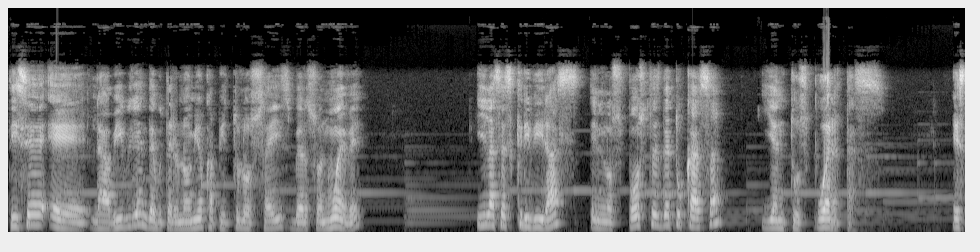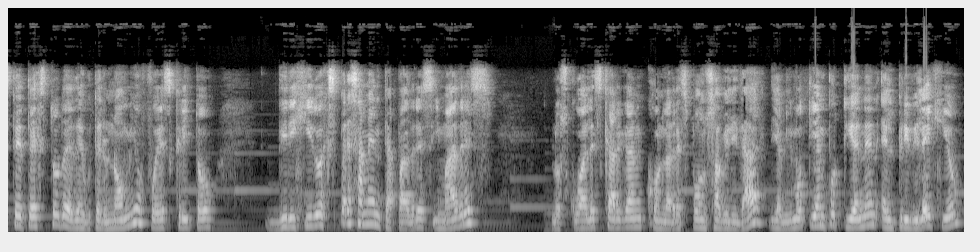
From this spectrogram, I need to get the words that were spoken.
Dice eh, la Biblia en Deuteronomio capítulo 6, verso 9, y las escribirás en los postes de tu casa y en tus puertas. Este texto de Deuteronomio fue escrito dirigido expresamente a padres y madres, los cuales cargan con la responsabilidad y al mismo tiempo tienen el privilegio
